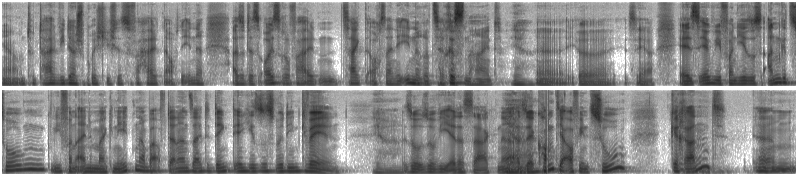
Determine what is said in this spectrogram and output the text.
Ja, und total widersprüchliches Verhalten, auch eine innere, also das äußere Verhalten zeigt auch seine innere Zerrissenheit ja. äh, äh sehr. Er ist irgendwie von Jesus angezogen, wie von einem Magneten, aber auf der anderen Seite denkt er, Jesus würde ihn quälen. Ja. So, so wie er das sagt. Ne? Ja. Also er kommt ja auf ihn zu, gerannt ähm,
